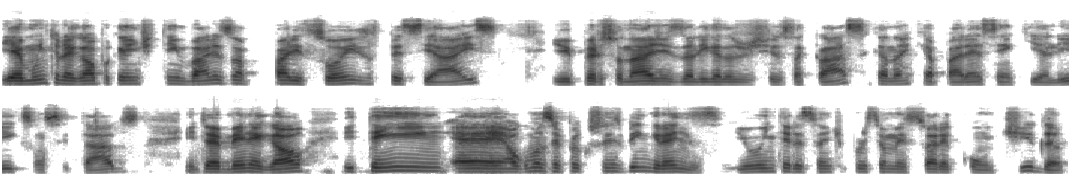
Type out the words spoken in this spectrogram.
E é muito legal porque a gente tem várias aparições especiais de personagens da Liga da Justiça clássica, né, que aparecem aqui e ali, que são citados. Então é bem legal e tem é, algumas repercussões bem grandes. E o interessante por ser uma história contida,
